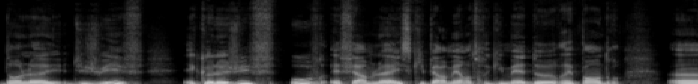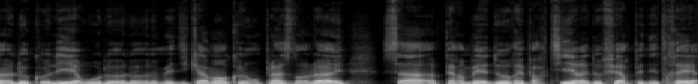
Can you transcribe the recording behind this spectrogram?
dans l'œil du juif, et que le juif ouvre et ferme l'œil, ce qui permet entre guillemets de répandre euh, le collier ou le, médicament que l'on place dans l'œil, ça permet de répartir et de faire pénétrer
